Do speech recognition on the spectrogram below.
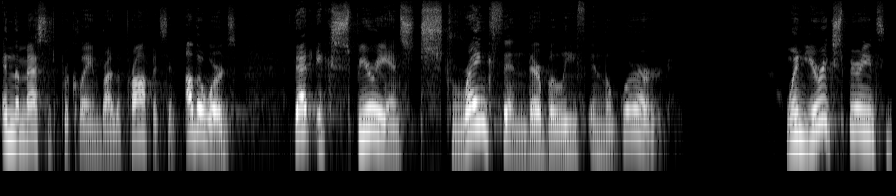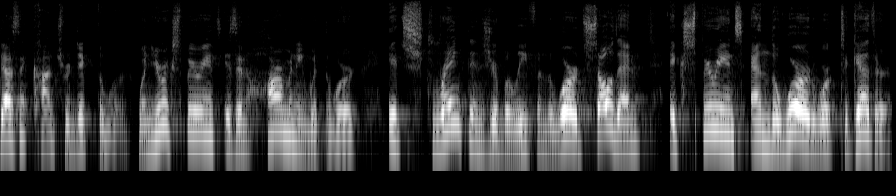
in the message proclaimed by the prophets. In other words, that experience strengthened their belief in the word. When your experience doesn't contradict the Word, when your experience is in harmony with the Word, it strengthens your belief in the Word. So then, experience and the Word work together.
